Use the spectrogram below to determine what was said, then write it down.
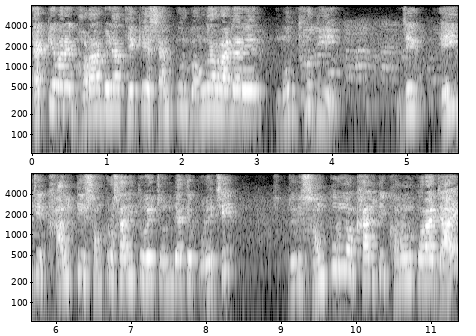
একেবারে ঘোড়াবেড়া থেকে শ্যামপুর গঙ্গার বাজারের মধ্য দিয়ে যে এই যে খালটি সম্প্রসারিত হয়ে চন্ডিয়াতে পড়েছে, যদি সম্পূর্ণ খালটি খনন করা যায়,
